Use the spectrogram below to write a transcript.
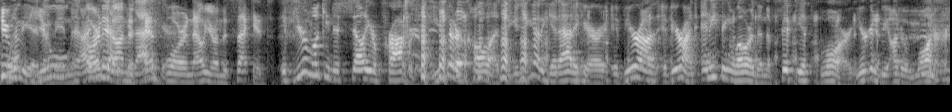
you oblivion. you I mean, started on the tenth floor, and now you're on the second. If you're looking to sell your property, you better call us because you got to get out of here. If you're on if you're on anything lower than the 50th floor, you're going to be underwater.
